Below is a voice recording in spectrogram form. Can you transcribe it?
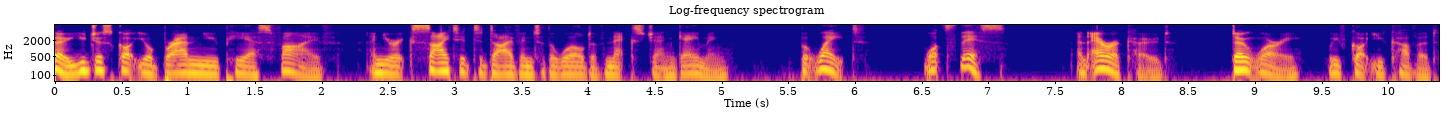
So, you just got your brand new PS5, and you're excited to dive into the world of next gen gaming. But wait, what's this? An error code. Don't worry, we've got you covered.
